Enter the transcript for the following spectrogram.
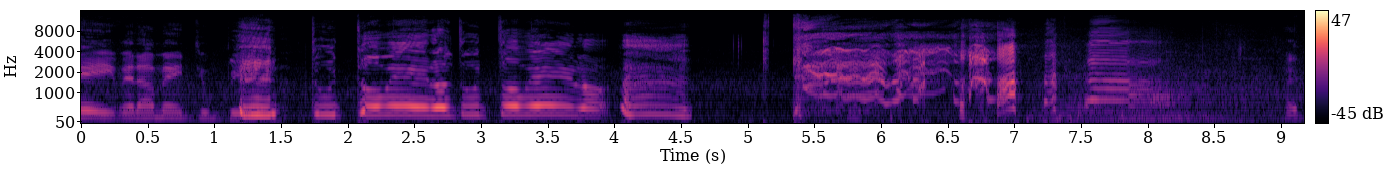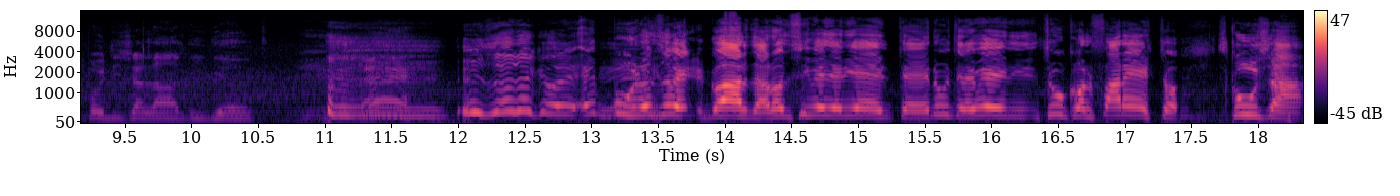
Sei veramente un pelo. Tutto vero, tutto vero. e poi dice all'altro idiota. Eh? È buio, non si vede, guarda, non si vede niente, è inutile, vedi, su col faretto. Scusa.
